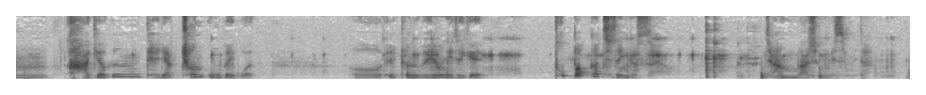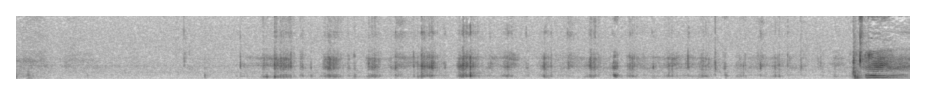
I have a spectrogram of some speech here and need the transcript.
음, 가격은 대략 1,500원. 어, 일단 외형이 되게 톱밥같이 생겼어요. 자, 한번 마셔보겠습니다. 음,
